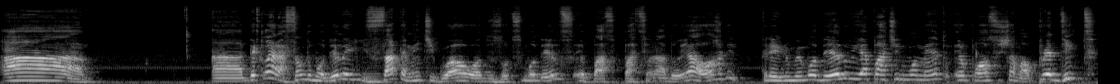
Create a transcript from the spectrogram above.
A, a declaração do modelo é exatamente igual à dos outros modelos. Eu passo o particionador e a ordem, treino o meu modelo e a partir do momento eu posso chamar o predict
